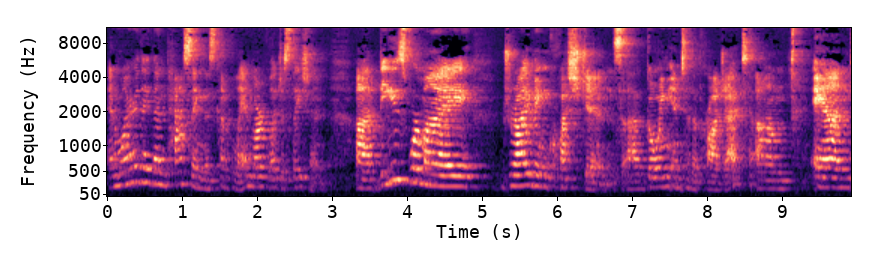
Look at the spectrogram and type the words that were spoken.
And why are they then passing this kind of landmark legislation? Uh, these were my driving questions uh, going into the project. Um, and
